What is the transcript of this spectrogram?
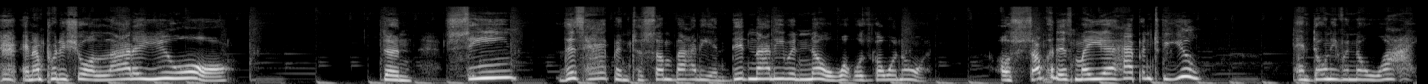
And I'm pretty sure a lot of you all done seen this happen to somebody and did not even know what was going on. Or some of this may have happened to you and don't even know why.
